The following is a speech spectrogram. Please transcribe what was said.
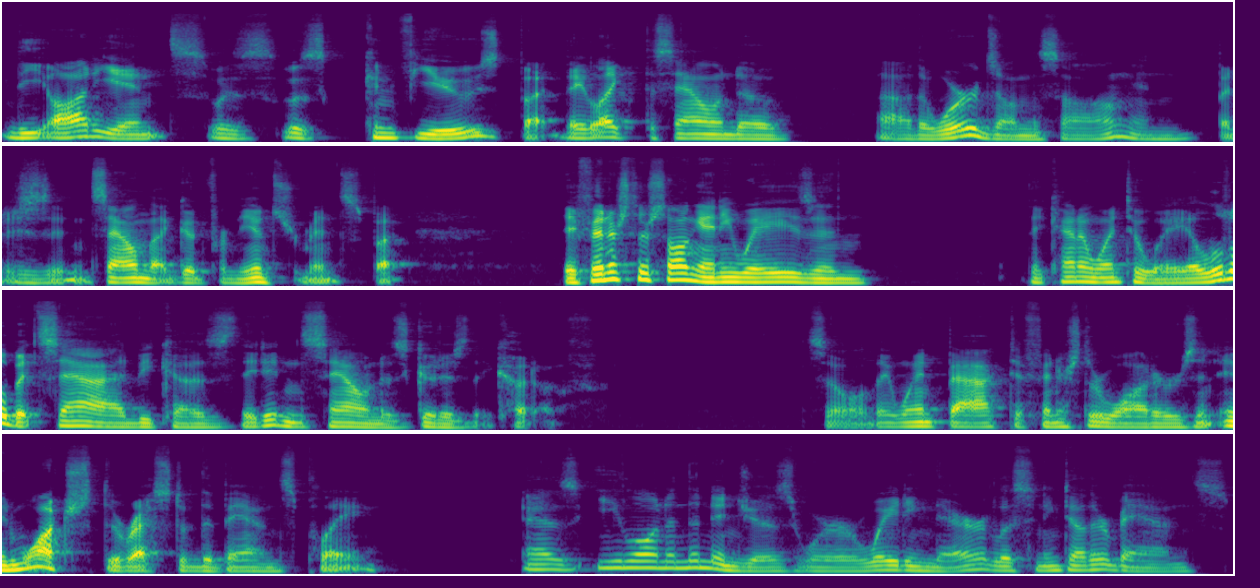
The audience was was confused, but they liked the sound of uh, the words on the song, and but it just didn't sound that good from the instruments. But they finished their song anyways, and they kind of went away a little bit sad because they didn't sound as good as they could have. So they went back to finish their waters and, and watched the rest of the bands play. As Elon and the Ninjas were waiting there, listening to other bands,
